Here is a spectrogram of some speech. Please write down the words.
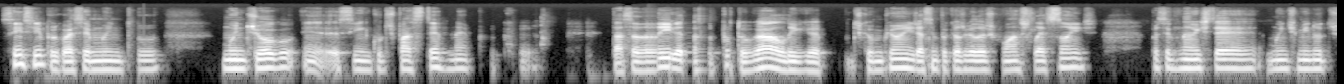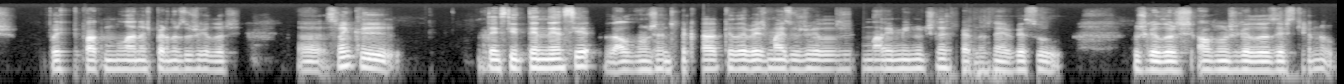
Sim, sim, porque vai ser muito, muito jogo assim em curto espaço de tempo, né? Porque taça da Liga, taça de Portugal, Liga dos Campeões, há sempre aqueles jogadores que vão às seleções. Parece que não, isto é muitos minutos depois para acumular nas pernas dos jogadores. Uh, se bem que tem sido tendência de alguns anos para cá, cada vez mais os jogadores acumularem minutos nas pernas, né? Vê-se os jogadores, alguns jogadores este ano,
